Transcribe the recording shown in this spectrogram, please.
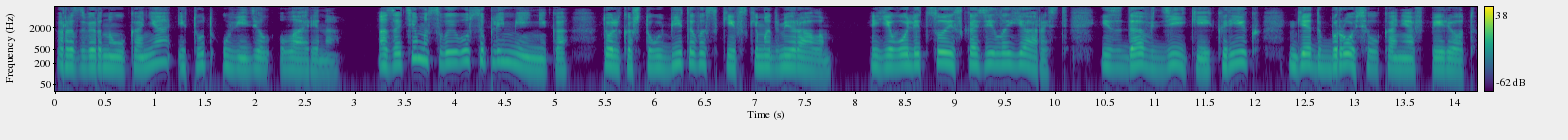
развернул коня и тут увидел Ларина. А затем и своего соплеменника, только что убитого скифским адмиралом. Его лицо исказило ярость. Издав дикий крик, Гет бросил коня вперед.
